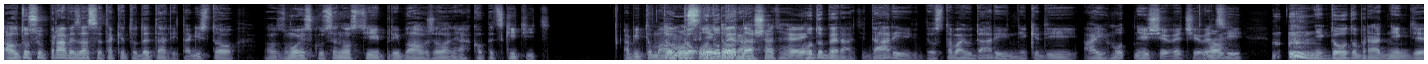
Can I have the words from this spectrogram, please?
ale to sú práve zase takéto detaily. Takisto a, z mojej skúsenosti pri blahoželaniach kopec kytíc. Aby to malo To musí kto odoberať odnášať, hej. odoberať. Dary, dostávajú dary, niekedy aj hmotnejšie, väčšie No. veci. niekto odobrať niekde,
